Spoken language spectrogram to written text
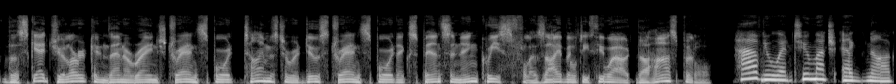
The scheduler can then arrange transport times to reduce transport expense and increase feasibility throughout the hospital. Have you had too much eggnog,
